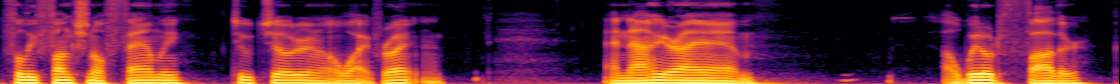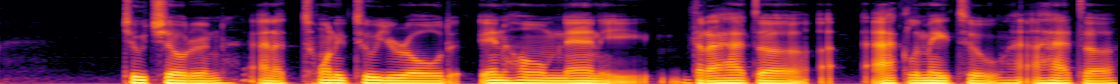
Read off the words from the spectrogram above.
fully functional family, two children, a wife, right? And now here I am, a widowed father, two children, and a 22 year old in home nanny that I had to acclimate to. I had to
